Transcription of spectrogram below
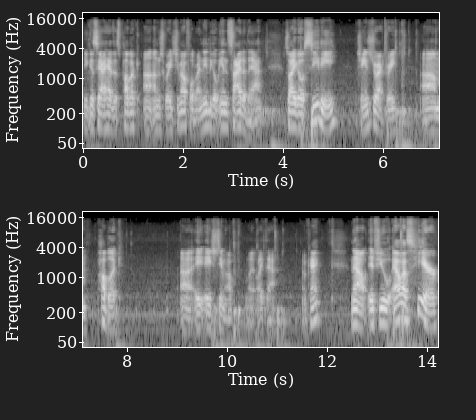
you can see I have this public uh, underscore HTML folder. I need to go inside of that, so I go cd, change directory, um, public uh, HTML like that. Okay. Now, if you ls here,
